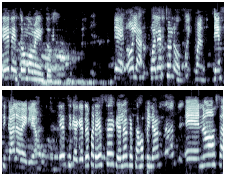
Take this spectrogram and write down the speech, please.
en estos momentos. Hola, ¿cuál es tu nombre? Bueno, Jessica La Beglia. Jessica, ¿qué te parece? ¿Qué es lo que estás opinando? Eh, no, o sea,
